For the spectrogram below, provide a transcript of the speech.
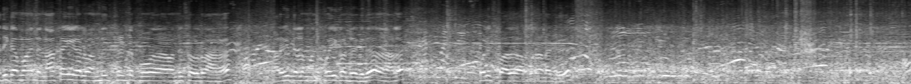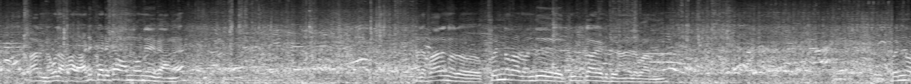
அதிகமாக இந்த நகைகள் வந்து திருட்டு போக வந்து சொல்கிறாங்க அறிவித்தலம் வந்து போய் கொண்டிருக்குது அதனால் போலீஸ் பாதுகாப்பு நடக்குது. பாருங்க இவ்வளோ அடுக்கடுக்காக வந்து கொண்டு இருக்காங்க அதில் பாருங்க ஒரு பெண்ணொரால் வந்து தூக்காக எடுத்துக்காங்க அதில் பாருங்க. ஒரு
